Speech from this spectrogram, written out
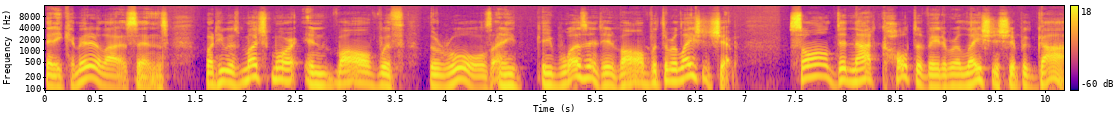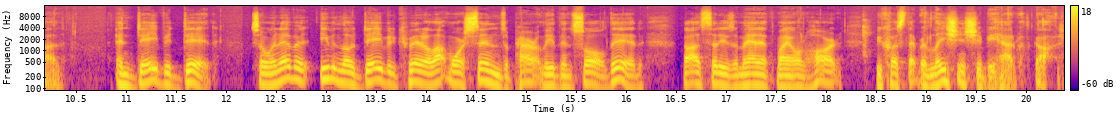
that he committed a lot of sins, but he was much more involved with the rules and he, he wasn't involved with the relationship. Saul did not cultivate a relationship with God, and David did. So whenever, even though David committed a lot more sins apparently than Saul did, God said he's a man after my own heart because that relationship he had with God.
